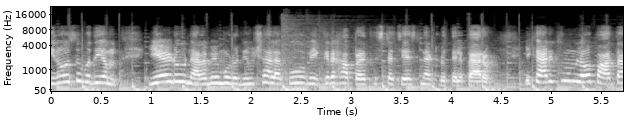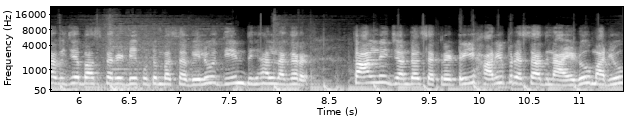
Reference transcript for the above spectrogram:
ఈరోజు ఉదయం ఏడు నలభై మూడు నిమిషాలకు విగ్రహ ప్రతిష్ట చేసినట్లు తెలిపారు. ఈ కార్యక్రమంలో పాత విజయభాస్కర్ రెడ్డి కుటుంబ సభ్యులు Deen Dayal Nagar colony general secretary Hariprasad Naidu మరియు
